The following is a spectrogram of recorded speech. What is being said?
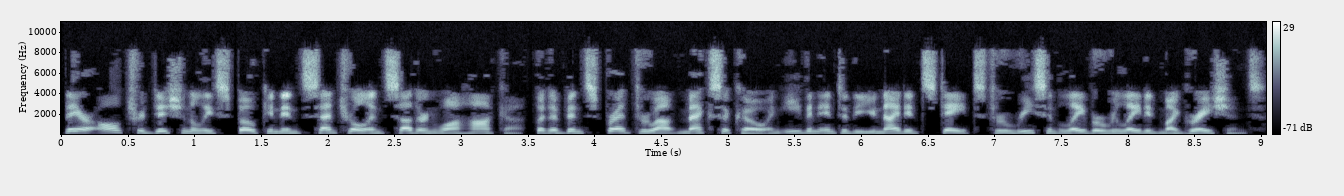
They are all traditionally spoken in central and southern Oaxaca, but have been spread throughout Mexico and even into the United States through recent labor-related migrations.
